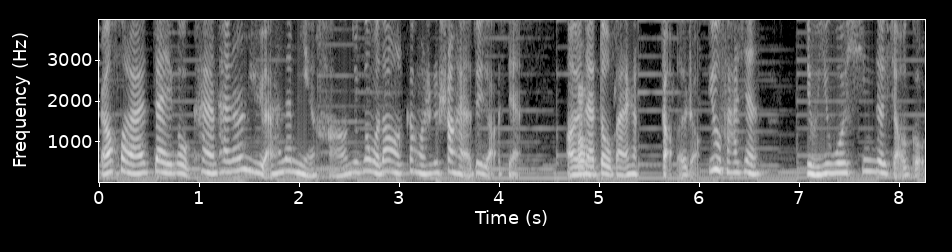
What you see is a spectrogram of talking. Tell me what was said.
然后后来再一个，我看见他有点远，他在闵行，就跟我到刚好是个上海的对角线，然后又在哦豆瓣上找了找，又发现有一窝新的小狗，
